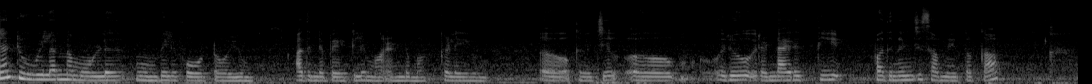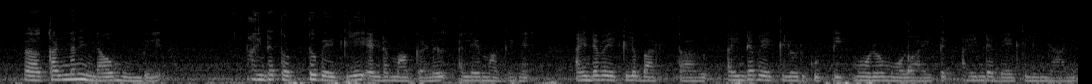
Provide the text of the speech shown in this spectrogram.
ഞാൻ ടു വീലറിന്റെ മുകളിൽ മുമ്പിൽ ഫോട്ടോയും അതിന്റെ ബാക്കിൽ രണ്ട് മക്കളെയും ഒക്കെ വെച്ച് ഒരു രണ്ടായിരത്തി പതിനഞ്ച് സമയത്തൊക്കെ കണ്ണനുണ്ടാവും മുമ്പിൽ അതിന്റെ തൊട്ട് ബേക്കിൽ എന്റെ മകൾ അല്ലെ മകന്. അതിന്റെ ബേക്കിൽ ഭർത്താവ്. അതിന്റെ ബേക്കിൽ ഒരു കുട്ടി മോനോ മോളോ ആയിട്ട് അതിന്റെ ബേക്കിൽ ഞാൻ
